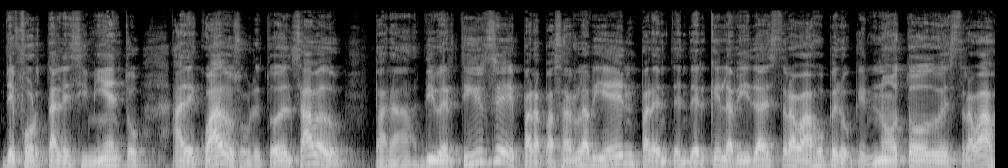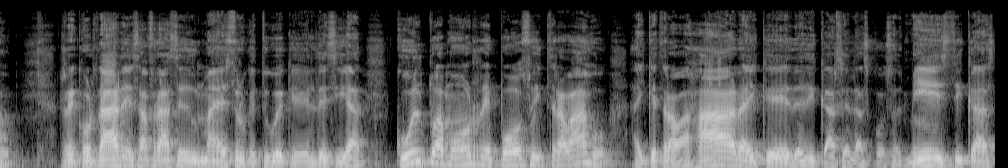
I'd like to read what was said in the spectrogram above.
de fortalecimiento, adecuado, sobre todo el sábado, para divertirse, para pasarla bien, para entender que la vida es trabajo, pero que no todo es trabajo. Recordar esa frase de un maestro que tuve que él decía, culto, amor, reposo y trabajo. Hay que trabajar, hay que dedicarse a las cosas místicas,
